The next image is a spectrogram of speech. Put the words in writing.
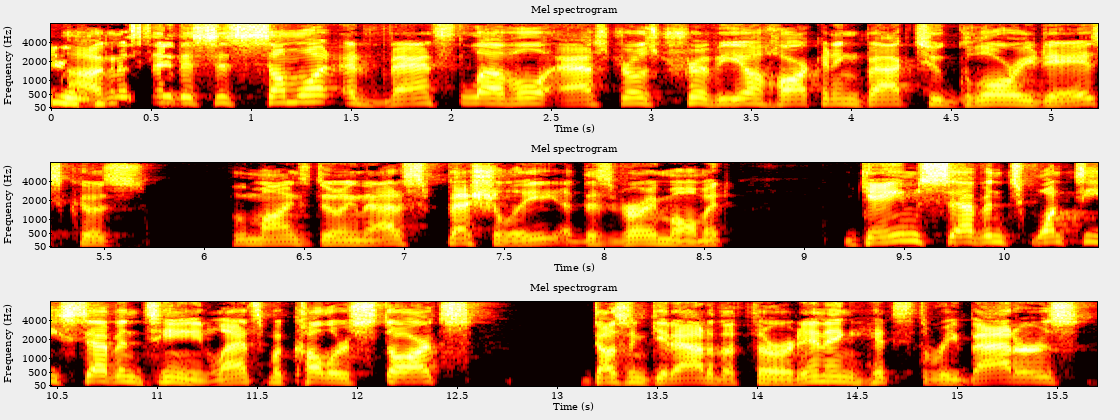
I'm going to say this is somewhat advanced level Astros trivia, harkening back to glory days, because who minds doing that, especially at this very moment? Game 7, 2017. Lance McCullers starts, doesn't get out of the third inning, hits three batters.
